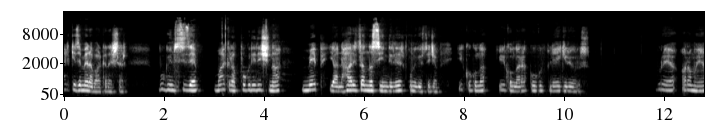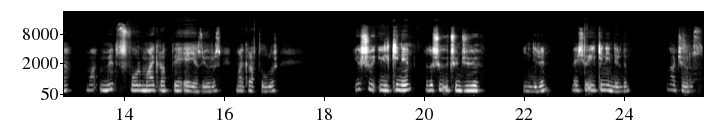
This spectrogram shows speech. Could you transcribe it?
Herkese merhaba arkadaşlar. Bugün size Minecraft Pocket Edition'a map yani harita nasıl indirilir onu göstereceğim. İlk, okula, ilk olarak Google Play'e giriyoruz. Buraya aramaya Ma- Maps for Minecraft PE yazıyoruz. Minecraft olur. Ya şu ilkini ya da şu üçüncüyü indirin. Ben şu ilkini indirdim. Bunu açıyoruz.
